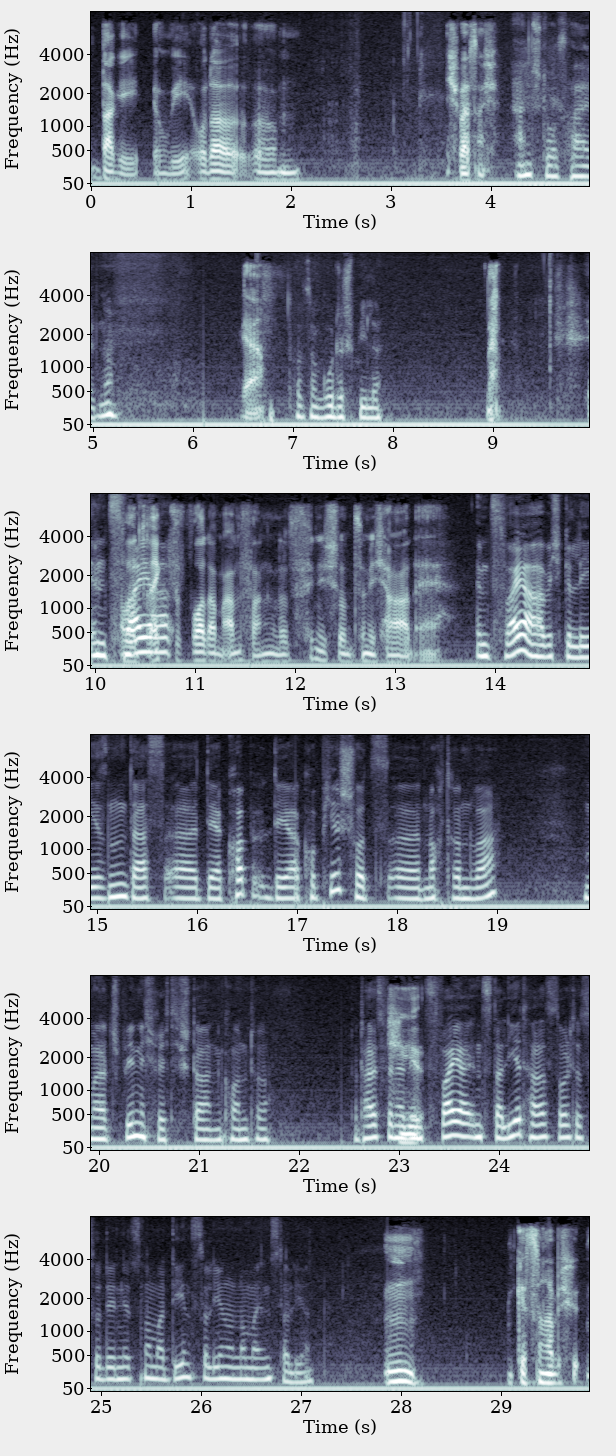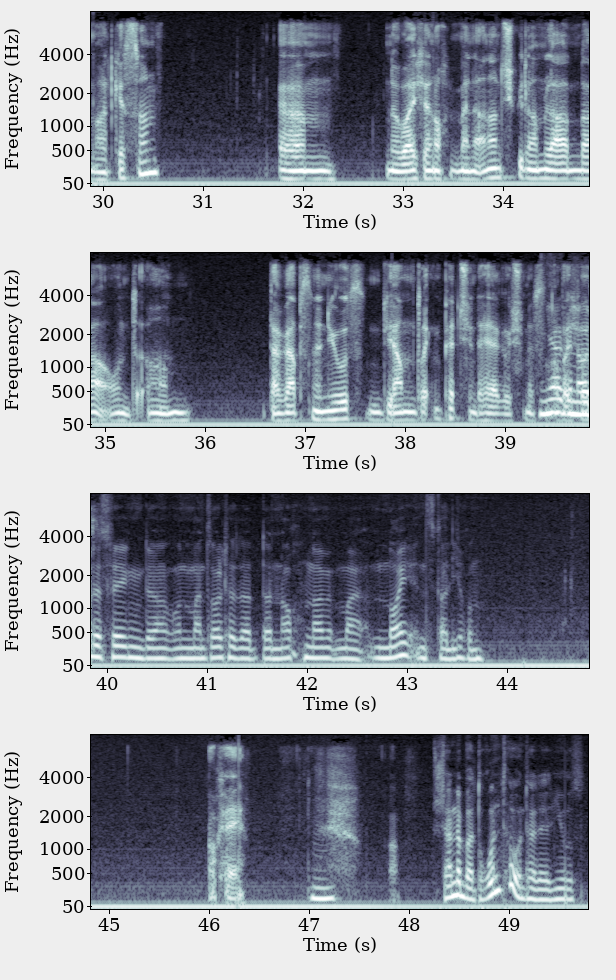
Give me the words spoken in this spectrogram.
buggy irgendwie. Oder ähm, ich weiß nicht. Anstoß halt, ne? Ja. Trotzdem gute Spiele. Im Zweier. Aber direkt sofort am Anfang, das finde ich schon ziemlich hart, ey. Im Zweier habe ich gelesen, dass äh, der, Kop der Kopierschutz äh, noch drin war und man das Spiel nicht richtig starten konnte. Das heißt, wenn Hier. du den Zweier installiert hast, solltest du den jetzt nochmal deinstallieren und nochmal installieren. Mm. Gestern habe ich, mal gestern, ähm, da war ich ja noch mit meinen anderen Spielern am Laden da und ähm, da gab es eine News, die haben direkt ein Patch hinterhergeschmissen. Ja, genau deswegen. Da, und man sollte da dann noch neu, mal neu installieren. Okay. Hm. Stand aber drunter unter der News.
